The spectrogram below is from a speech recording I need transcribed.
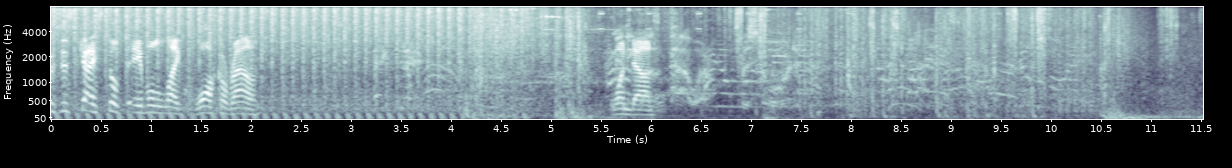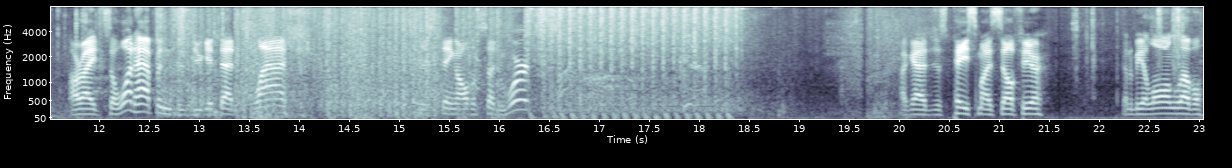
Is this guy still able to, like, walk around? One down. Power restored. All right, so what happens is you get that flash. This thing all of a sudden works. I gotta just pace myself here. Gonna be a long level.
